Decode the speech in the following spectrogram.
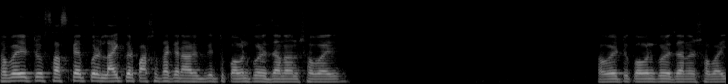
সবাই একটু সাবস্ক্রাইব করে লাইক করে পাশে থাকেন আর একটু কমেন্ট করে জানান সবাই। সবাই একটু কমেন্ট করে জানান সবাই।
